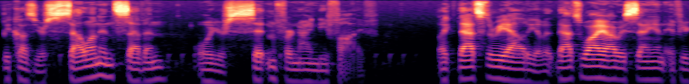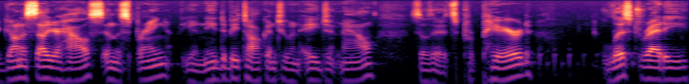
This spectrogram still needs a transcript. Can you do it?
because you're selling in seven or you're sitting for 95. Like that's the reality of it. That's why I was saying if you're gonna sell your house in the spring, you need to be talking to an agent now so that it's prepared, list ready,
